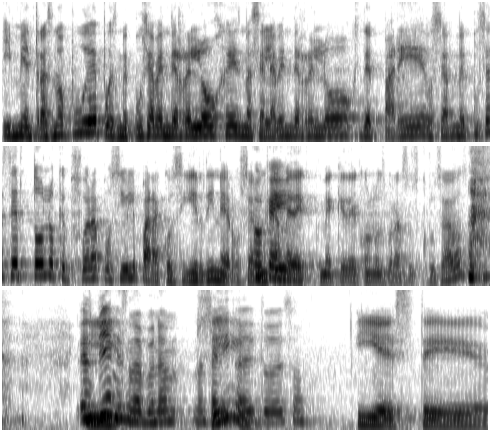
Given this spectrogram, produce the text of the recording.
Y mientras no pude, pues me puse a vender relojes, me hacía a vender relojes de pared, o sea, me puse a hacer todo lo que fuera posible para conseguir dinero. O sea, nunca me, me, quedé con los brazos cruzados. Es bien, es una buena mentalidad y todo eso. Y este,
